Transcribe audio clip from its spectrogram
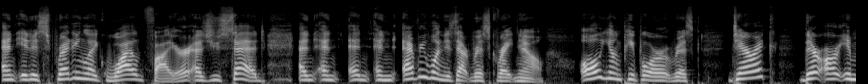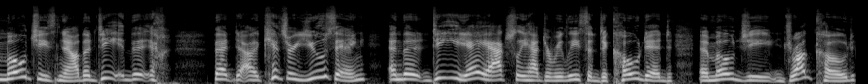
and it is spreading like wildfire, as you said. And, and, and, and everyone is at risk right now all young people are at risk. Derek, there are emojis now. The, D, the that uh, kids are using, and the DEA actually had to release a decoded emoji drug code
